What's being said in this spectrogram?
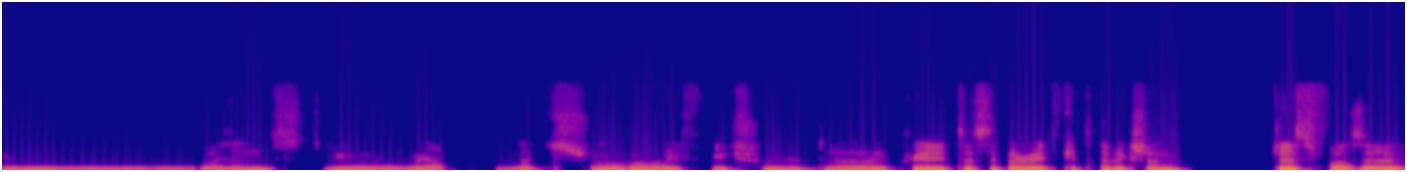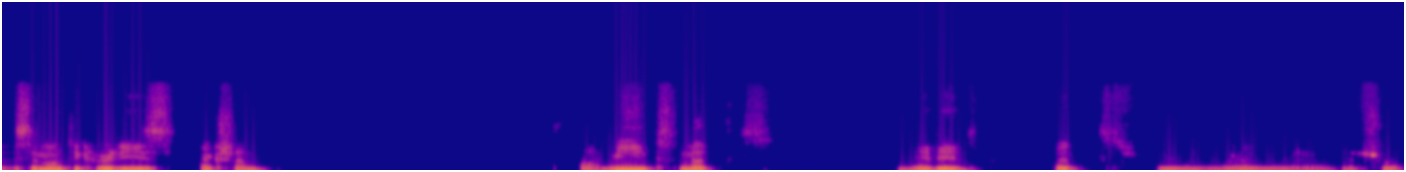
you wasn't, you were not sure if we should uh, create a separate GitHub action just for the semantic release action. For me, it's not needed, but you uh, not sure.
